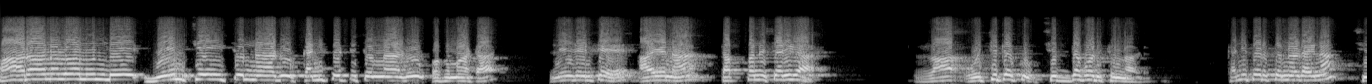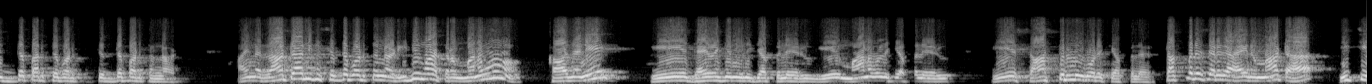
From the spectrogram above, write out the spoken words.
పారాణలో నుండి ఏం చేయుచున్నాడు కనిపెట్టుచున్నాడు ఒక మాట. లేదంటే ఆయన తప్పనిసరిగా రా వచ్చుటకు సిద్ధపడుతున్నాడు కనిపెడుతున్నాడు ఆయన సిద్ధపరచబడు సిద్ధపడుతున్నాడు. ఆయన రావటానికి సిద్ధపడుతున్నాడు. ఇది మాత్రం మనము కాదని ఏ దైవజనులు చెప్పలేరు ఏ మానవులు చెప్పలేరు ఏ శాస్త్రులు కూడా చెప్పలేరు. తప్పనిసరిగా ఆయన మాట ఇచ్చి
